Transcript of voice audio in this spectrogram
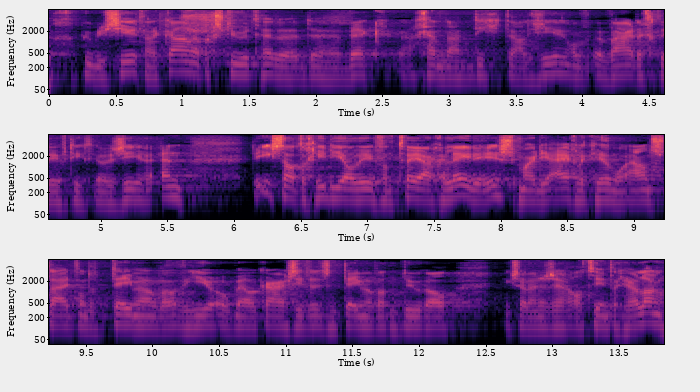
gepubliceerd aan de Kamer hebben gestuurd. Hè, de, de werkagenda digitaliseren, of waardegedreven digitaliseren. En de e-strategie die alweer van twee jaar geleden is, maar die eigenlijk helemaal aansluit. Want het thema waar we hier ook bij elkaar zitten, is een thema wat natuurlijk al, ik zou bijna zeggen, al twintig jaar lang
